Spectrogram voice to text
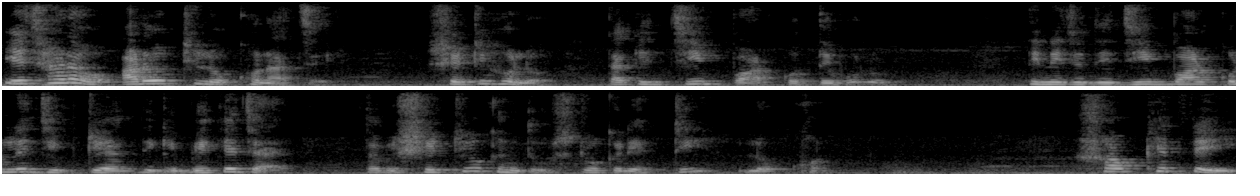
এছাড়াও আরও একটি লক্ষণ আছে, সেটি হলো তাকে জিভ বার করতে বলুন। তিনি যদি জিভ বার করলে জিভটি একদিকে বেঁকে যায়, তবে সেটিও কিন্তু স্ট্রোকের একটি লক্ষণ। সব ক্ষেত্রেই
